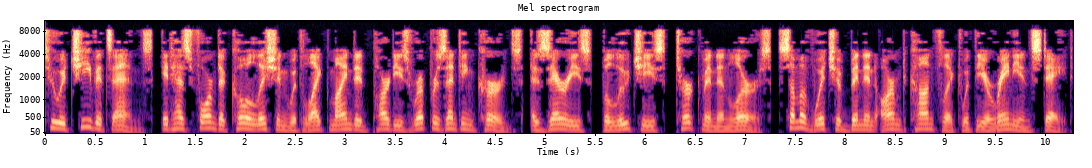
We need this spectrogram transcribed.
To achieve its ends, it has formed a coalition with like-minded parties representing Kurds, Azeris, Baluchis, Turkmen and Lurs, some of which have been in armed conflict with the Iranian state.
